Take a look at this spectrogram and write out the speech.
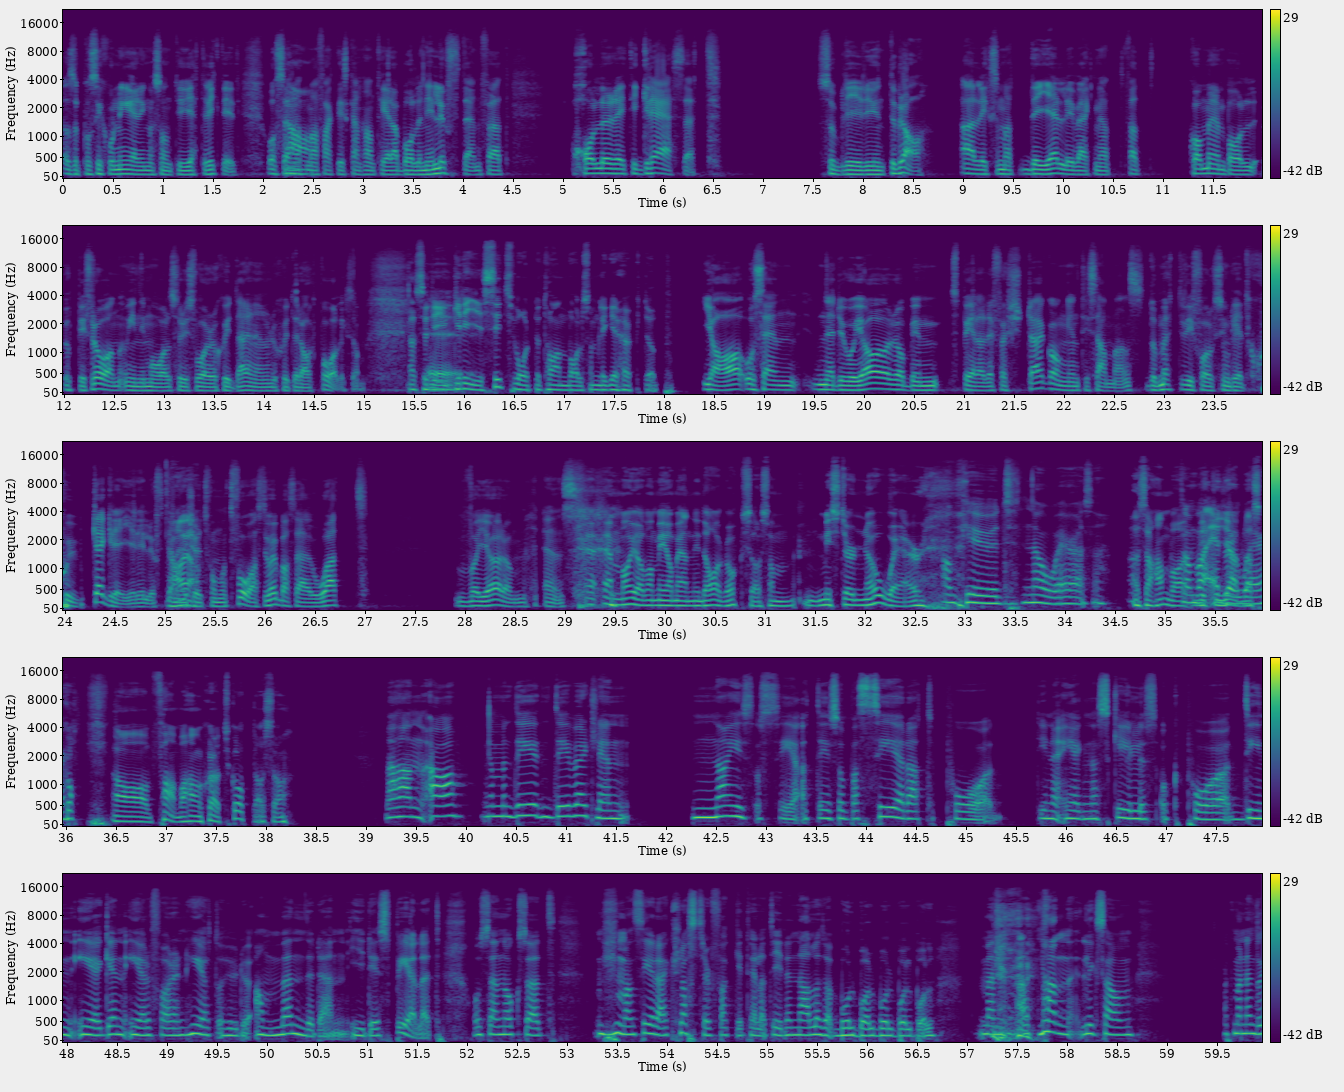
alltså positionering och sånt är ju jätteviktigt. Och sen Ja. att man faktiskt kan hantera bollen i luften för att håller du dig till gräset så blir det ju inte bra. Liksom att det gäller ju verkligen att, för att kommer en boll uppifrån och in i mål så är det svårare att skydda den än om du skjuter rakt på. Liksom. Alltså det är Eh. grisigt svårt att ta en boll som ligger högt upp. Ja, och sen när du och jag och Robin spelade första gången tillsammans, då mötte vi folk som gjorde helt sjuka grejer i luften när vi körde två mot två. Så det var ju bara så här, what? Vad gör de ens? Emma och jag var med om en idag också, som Mr Nowhere. Åh gud, nowhere alltså. Alltså han var, Som var vilken jävla skott. Ja, fan vad han sköt skott alltså. Men han, ja, ja men det, det är verkligen nice att se att det är så baserat på dina egna skills och på din egen erfarenhet och hur du använder den i det spelet. Och sen också att man ser det här clusterfucket hela tiden, när alla så boll, boll, boll, boll, boll. Men att man liksom, att man ändå,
